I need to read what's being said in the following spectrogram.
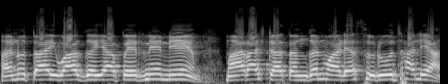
अनुताई वाघ या प्रेरणेने महाराष्ट्रात अंगणवाड्या सुरू झाल्या.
